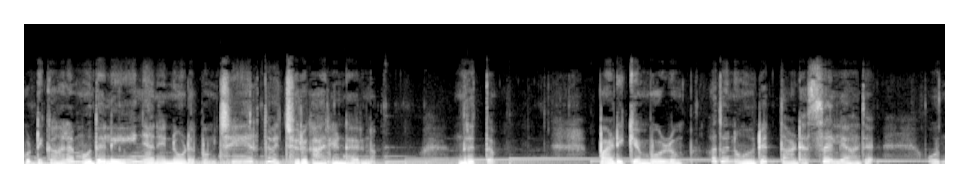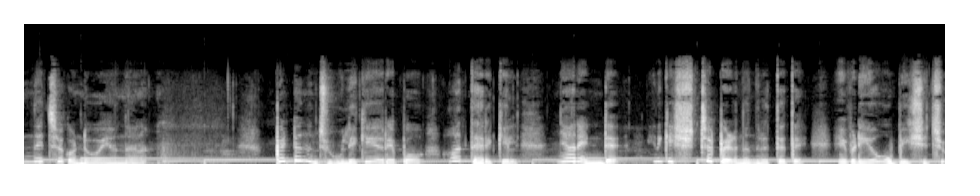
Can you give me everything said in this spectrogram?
കുട്ടിക്കാലം മുതലേ ഞാൻ എന്നോടൊപ്പം ചേർത്ത് വെച്ചൊരു കാര്യം ഉണ്ടായിരുന്നു നൃത്തം. പഠിക്കുമ്പോഴും അതൊന്നും ഒരു തടസ്സമില്ലാതെ ഒന്നിച്ച് കൊണ്ടുപോയ ഒന്നാണ്. പെട്ടെന്ന് ജോലിക്ക് കയറിയപ്പോൾ ആ തിരക്കിൽ ഞാൻ എന്റെ എനിക്ക് ഇഷ്ടപ്പെടുന്ന നൃത്തത്തെ എവിടെയോ ഉപേക്ഷിച്ചു.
